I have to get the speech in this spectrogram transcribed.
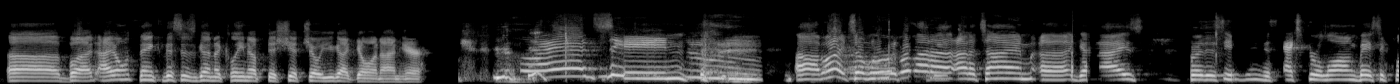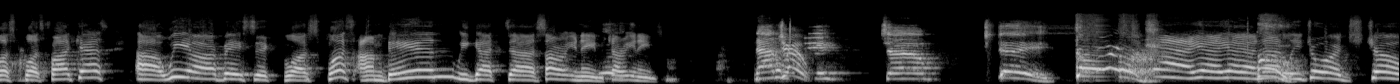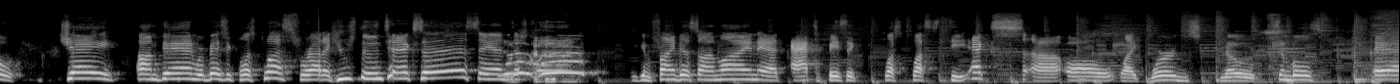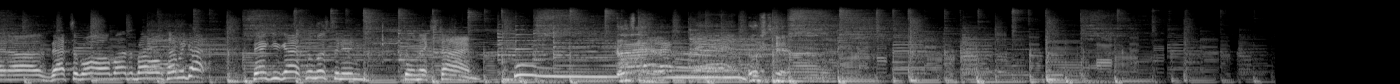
Uh, but I don't think this is going to clean up this shit show you got going on here. and scene. Um, all right, so we're, we're out, of, out of time, uh, guys, for this evening, this extra long Basic Plus Plus podcast. Uh, we are Basic Plus Plus. I'm Dan. We got, uh, sorry your name. Shout out your names. Natalie, Joe. Joe. Jay. George! Yeah, yeah, yeah, yeah. Natalie, George, Joe, Jay. I'm Dan. We're Basic Plus Plus. We're out of Houston, Texas. And uh, you can find us online at, at Basic Plus Plus TX. Uh, all like words, no symbols. And uh, that's about, about, about all the time we got. Thank you guys for listening. Till next time. Ghost hand. Ghost hand.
